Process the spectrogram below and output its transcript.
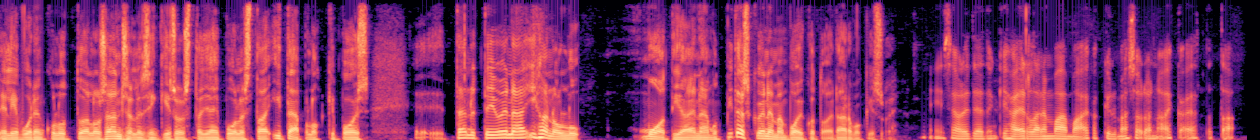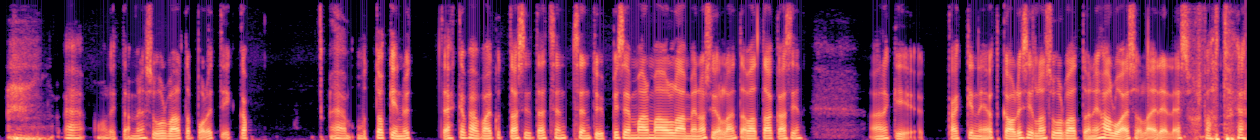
neljä vuoden kuluttua Los Angelesin kisoista jäi puolestaan Itäblokki pois. Tämä nyt ei ole enää ihan ollut muotia enää, mutta pitäisikö enemmän poikotoida arvokisoja? Niin se oli tietenkin ihan erilainen maailma aika kylmän sodan aika ja tota, oli tämmöinen suurvaltapolitiikka. Mutta toki nyt ehkä vähän vaikuttaa siltä, että sen, sen tyyppiseen maailmaan ollaan menossa jollain tavalla takaisin. Ainakin kaikki ne, jotka oli silloin suurvaltoja, niin haluaisi olla edelleen suurvaltoja,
